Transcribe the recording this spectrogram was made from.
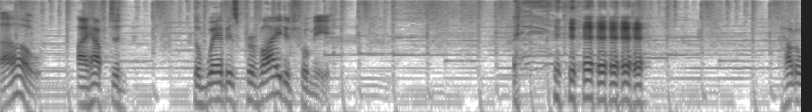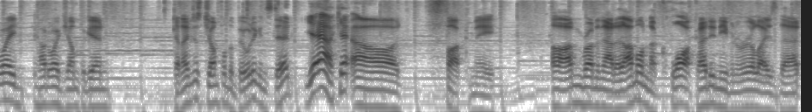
Oh, I have to... The web is provided for me. how do I how do I jump again? Can I just jump on the building instead? Yeah, I can't. Oh, fuck me. Oh, I'm running out of. I'm on the clock. I didn't even realize that.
